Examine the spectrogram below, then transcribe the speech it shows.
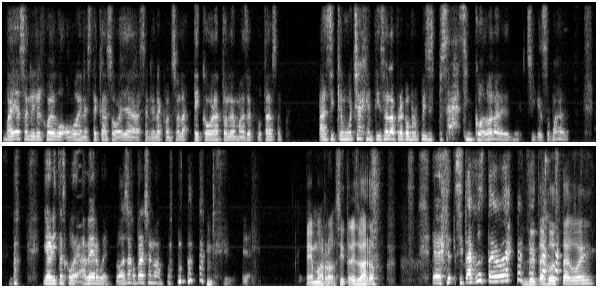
vaya a salir el juego, o en este caso vaya a salir la consola, te cobra todo lo demás de putazo. Así que mucha gente hizo la precompra y dices, pues, ah, 5 dólares, sigue su madre. y ahorita es como de, a ver, güey, ¿lo vas a comprar o no? eh, morro, si traes varo. Eh, si te ajusta, güey. Si te ajusta, güey.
